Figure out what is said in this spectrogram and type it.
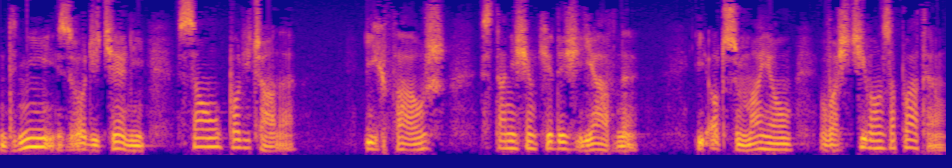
Dni zwodzicieli są policzone. Ich fałsz stanie się kiedyś jawny i otrzymają właściwą zapłatę.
